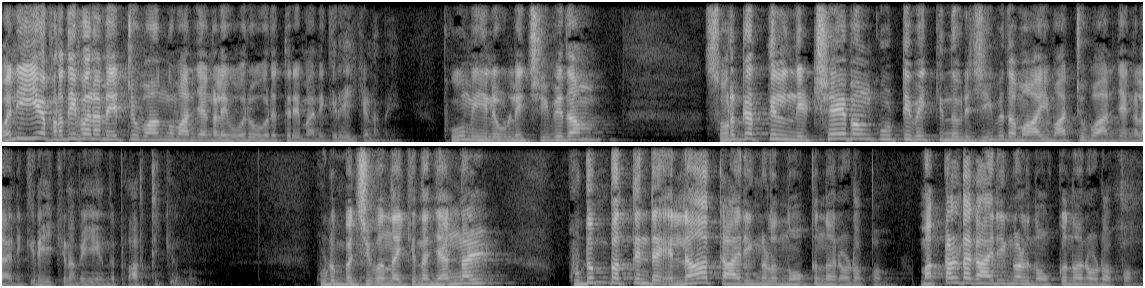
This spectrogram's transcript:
വലിയ പ്രതിഫലം ഏറ്റുവാങ്ങുവാൻ ഞങ്ങളെ ഓരോരുത്തരെയും അനുഗ്രഹിക്കണമേ. ഭൂമിയിലുള്ള ജീവിതം സ്വർഗത്തിൽ നിക്ഷേപം കൂട്ടിവെക്കുന്ന ഒരു ജീവിതമായി മാറ്റുവാൻ ഞങ്ങളെ അനുഗ്രഹിക്കണമേ എന്ന് പ്രാർത്ഥിക്കുന്നു. കുടുംബജീവൻ നയിക്കുന്ന ഞങ്ങൾ കുടുംബത്തിന്റെ എല്ലാ കാര്യങ്ങളും നോക്കുന്നതിനോടൊപ്പം മക്കളുടെ കാര്യങ്ങൾ നോക്കുന്നതിനോടൊപ്പം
